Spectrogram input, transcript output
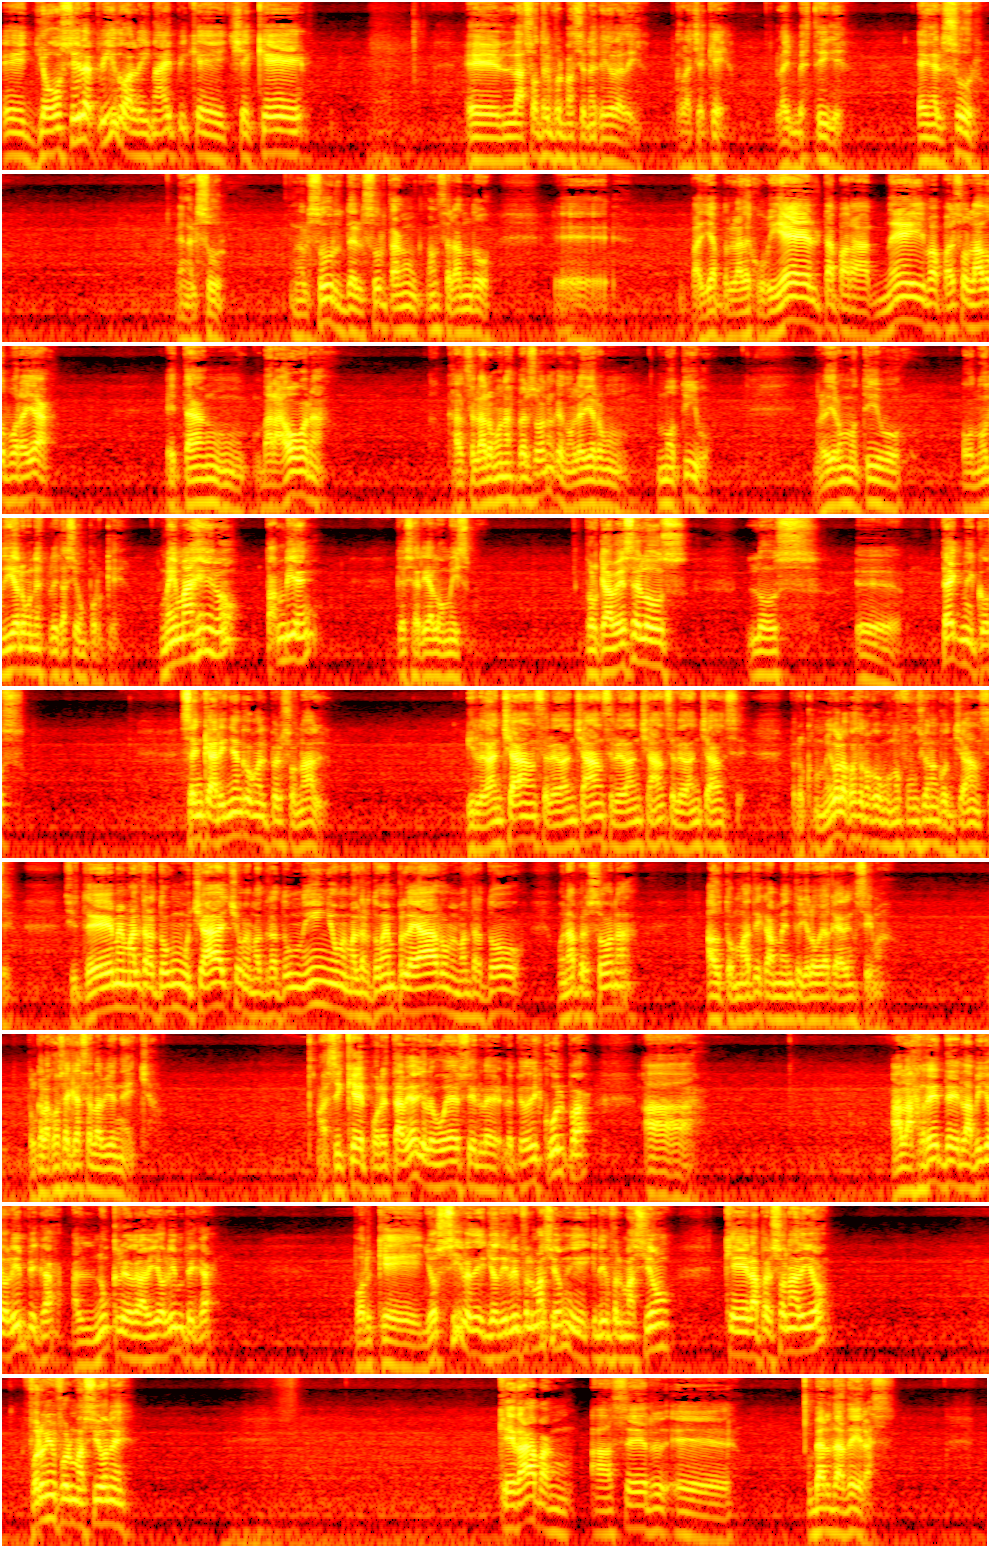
eh, yo sí le pido al INAIPI que chequee eh, las otras informaciones que yo le di. Que la chequee, la investigue. En el sur. En el sur. En el sur del sur están cancelando eh, para allá, la descubierta, para Neiva, para esos lados por allá. Están Barahona. Cancelaron unas personas que no le dieron motivo no le dieron motivo o no dieron una explicación por qué. Me imagino también que sería lo mismo. Porque a veces los, los eh, técnicos se encariñan con el personal y le dan chance, le dan chance, le dan chance, le dan chance. Pero conmigo la cosa no, no funciona con chance. Si usted me maltrató un muchacho, me maltrató un niño, me maltrató un empleado, me maltrató una persona, automáticamente yo lo voy a caer encima. Porque la cosa hay que hacerla bien hecha. Así que por esta vía yo le voy a decir, le, pido disculpas a, a la red de la Villa Olímpica, al núcleo de la Villa Olímpica, porque yo sí yo di la información y la información que la persona dio fueron informaciones que daban a ser eh, verdaderas,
